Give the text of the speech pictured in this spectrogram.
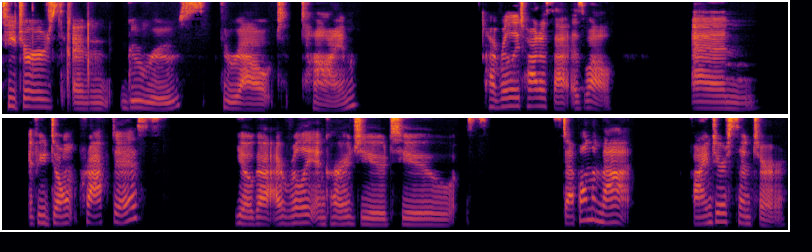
teachers and gurus throughout time have really taught us that as well. And if you don't practice yoga, I really encourage you to step on the mat, find your center,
